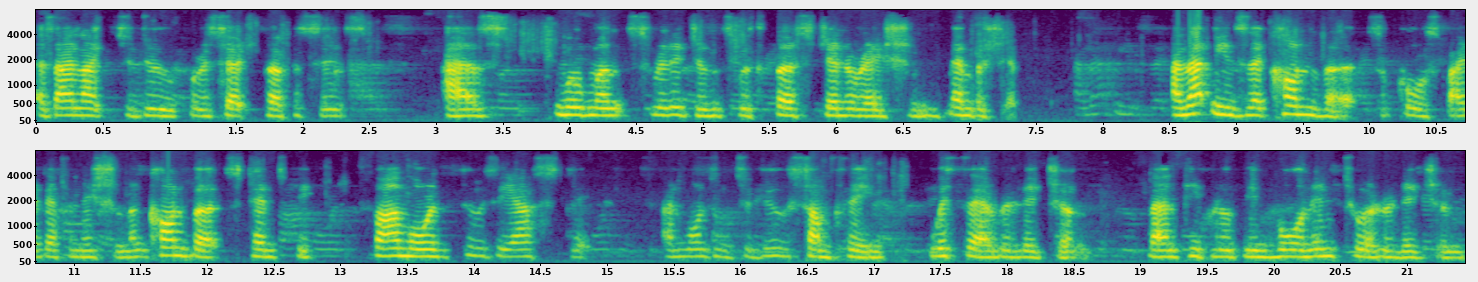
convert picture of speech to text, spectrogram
as I like to do for research purposes, as movements, religions with first generation membership. And that means they're converts, of course, by definition. And converts tend to be far more enthusiastic and wanting to do something with their religion than people who've been born into a religion,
